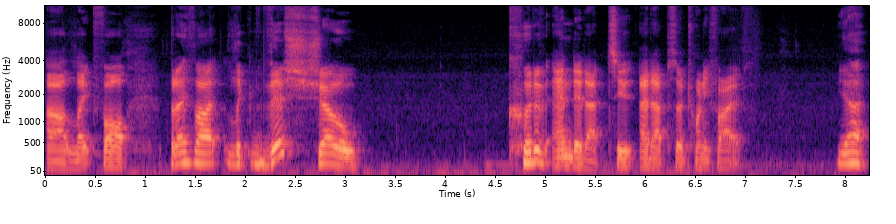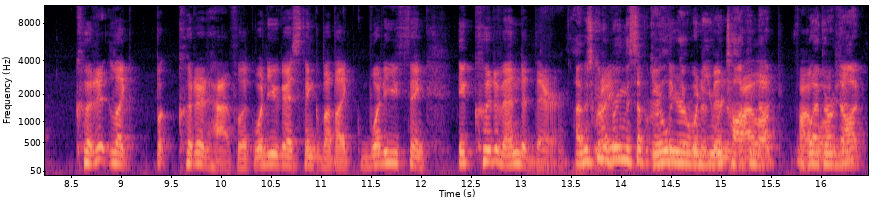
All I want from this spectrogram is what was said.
uh, light fall, but I thought like this show could have ended at se- at episode twenty five. Yeah. Could it like? But could it have? Like, what do you guys think about? Like, what do you think? It could have ended there. I was going right? to bring this up Do you earlier when you were talking viable about whether or not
